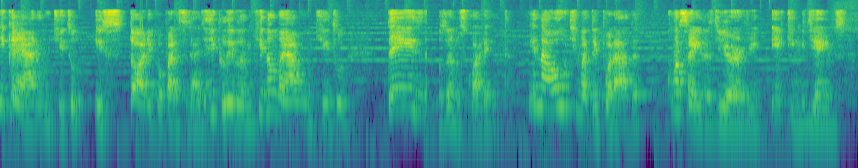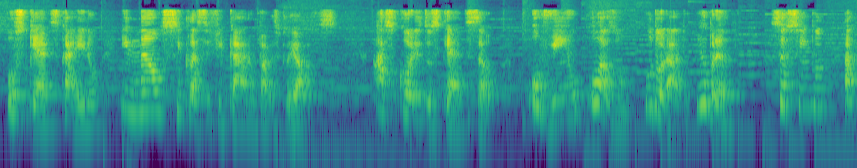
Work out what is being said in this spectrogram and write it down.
e ganharam um título histórico para a cidade de Cleveland, que não ganhava um título desde os anos 40. E na última temporada, com as saídas de Irving e King James, os Cavs caíram e não se classificaram para os playoffs. As cores dos Cavs são o vinho, o azul, o dourado e o branco. Seu símbolo, a,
